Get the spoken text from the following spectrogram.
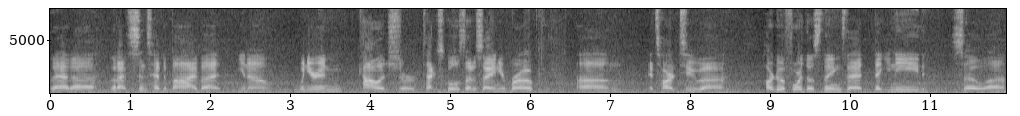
that uh, that I've since had to buy. But you know, when you're in college or tech school, so to say, and you're broke, um, it's hard to uh, hard to afford those things that that you need. So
